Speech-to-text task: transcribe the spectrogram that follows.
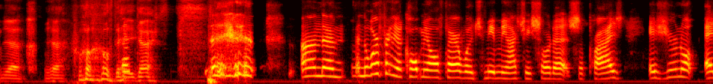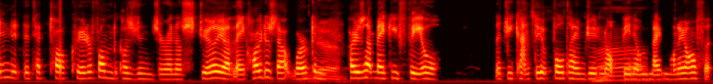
yeah, yeah. Well, there you go. and um, another thing that caught me off there, which made me actually sort of surprised, is you're not in the TikTok creator fund because you're in Australia. Like, how does that work, and Yeah. how does that make you feel that you can't do it full time due to not being able to Um, make money off it?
